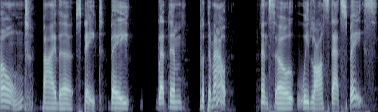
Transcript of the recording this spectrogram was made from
owned by the state, they let them put them out. And so we lost that space.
